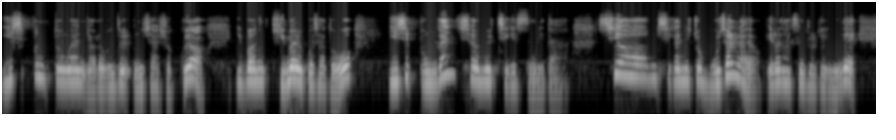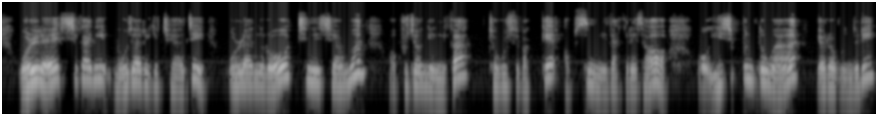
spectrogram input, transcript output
20분 동안 여러분들 응시하셨고요. 이번 기말고사도 20분간 시험을 치겠습니다. 시험 시간이 좀 모자라요. 이런 학생들도 있는데 원래 시간이 모자르게 쳐야지 온라인으로 치는 시험은 어, 부정행위가 적을 수밖에 없습니다. 그래서 20분 동안 여러분들이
